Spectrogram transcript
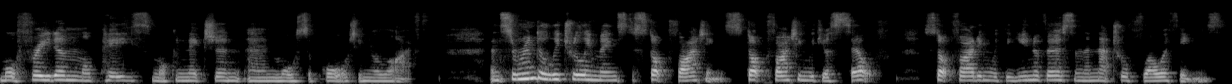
more freedom, more peace, more connection, and more support in your life. And surrender literally means to stop fighting, stop fighting with yourself, stop fighting with the universe and the natural flow of things,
